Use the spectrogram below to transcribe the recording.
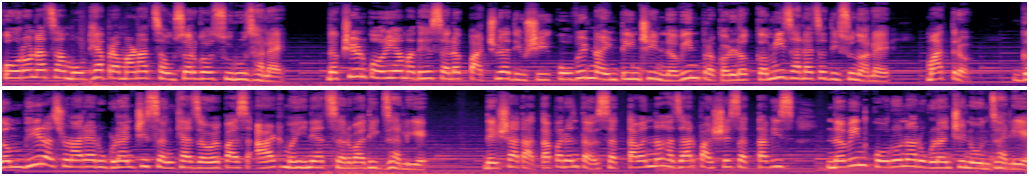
कोरोनाचा मोठ्या प्रमाणात संसर्ग सुरू झालाय. दक्षिण कोरियामध्ये सलग पाचव्या दिवशी कोविड नाईन्टीनची नवीन प्रकरणं कमी झाल्याचं दिसून आलंय. मात्र गंभीर असणाऱ्या रुग्णांची संख्या जवळपास आठ महिन्यात सर्वाधिक झालीय. देशात आतापर्यंत सत्तावन्न हजार पाचशे सत्तावीस नवीन कोरोना रुग्णांची नोंद झालीय.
